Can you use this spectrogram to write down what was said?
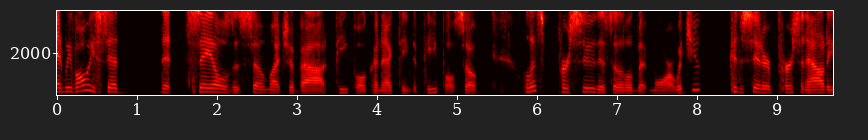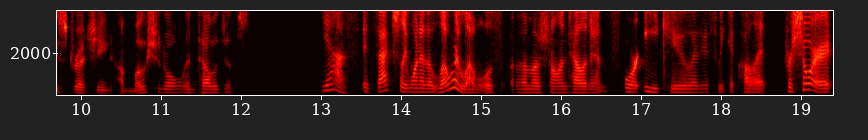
And we've always said that sales is so much about people connecting to people. So let's pursue this a little bit more. Would you consider personality stretching emotional intelligence? Yes, it's actually one of the lower levels of emotional intelligence or EQ, as guess we could call it. For short,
